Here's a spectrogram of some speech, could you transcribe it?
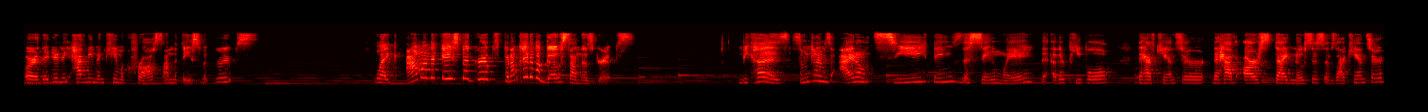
or they didn't haven't even came across on the Facebook groups. Like I'm on the Facebook groups, but I'm kind of a ghost on those groups. Because sometimes I don't see things the same way that other people that have cancer, that have our diagnosis of our cancer.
